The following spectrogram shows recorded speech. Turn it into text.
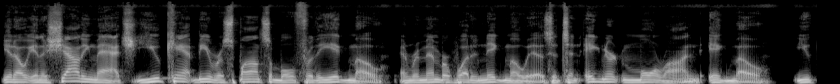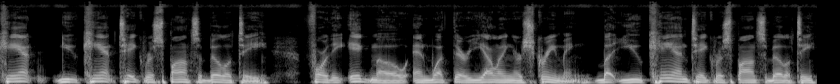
You know, in a shouting match, you can't be responsible for the igmo. And remember what an igmo is. It's an ignorant moron, igmo. You can't you can't take responsibility for the igmo and what they're yelling or screaming, but you can take responsibility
